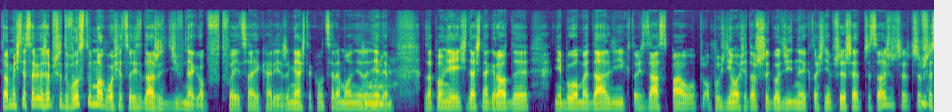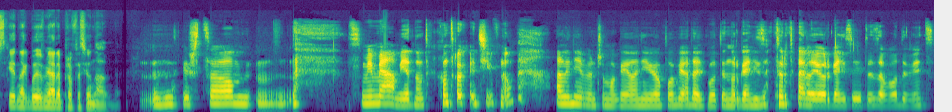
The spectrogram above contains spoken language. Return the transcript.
to myślę sobie, że przy 200 mogło się coś zdarzyć dziwnego w twojej całej karierze. Miałaś taką ceremonię, że nie Mhm. wiem, zapomnieli ci dać nagrody, nie było medali, ktoś zaspał, opóźniło się to 3 godziny, ktoś nie przyszedł, czy coś? Czy, czy wszystkie jednak były w miarę profesjonalne? Mm, Wiesz co, mm, w sumie miałam jedną taką trochę dziwną, ale nie wiem, czy mogę o niej opowiadać, bo ten organizator dalej organizuje te zawody, więc...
